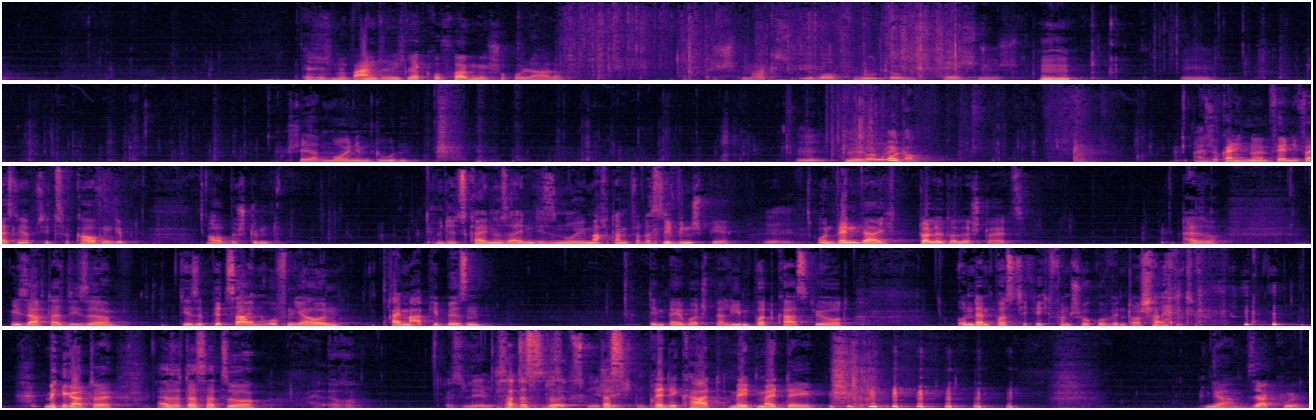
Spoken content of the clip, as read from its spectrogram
es ist eine wahnsinnig leckere Vollmilchschokolade. Geschmacksüberflutungstechnisch. Steht da moin im Duden. Nee, Schon gut. lecker. Also kann ich nur empfehlen. Ich weiß nicht, ob es die zu kaufen gibt, aber bestimmt. Wird jetzt keine sein, die sie nur gemacht haben für das Gewinnspiel. Und wenn, wäre ich dolle, dolle stolz. Also, wie gesagt, da diese, diese Pizza in den Ofen gehauen, dreimal abgebissen, den Baywatch Berlin Podcast gehört und dann Post gekriegt von Schoko Winterscheid. Mega toll. Also das hat so, Irre. Das Leben das hat das, das, das. Prädikat Made My Day. ja, sehr cool.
